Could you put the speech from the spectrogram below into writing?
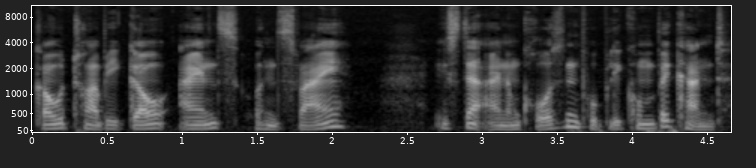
Go Trabi Go 1 und 2 ist er einem großen Publikum bekannt.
